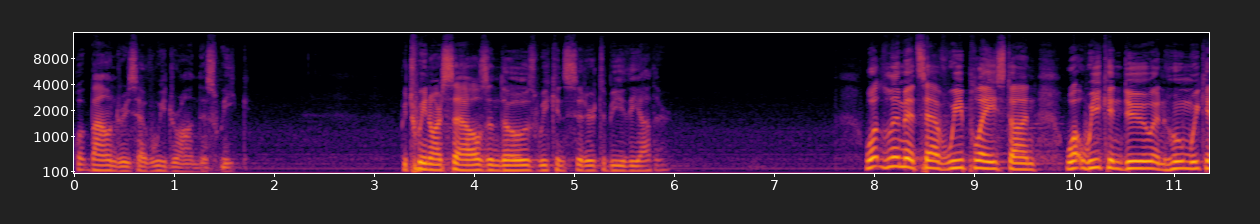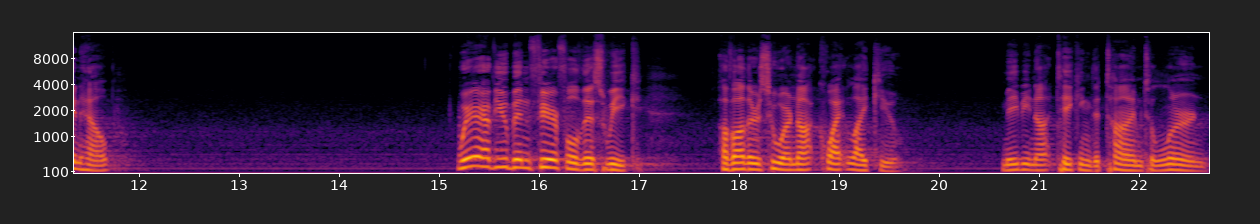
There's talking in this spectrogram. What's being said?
What boundaries have we drawn this week between ourselves and those we consider to be the other? What limits have we placed on what we can do and whom we can help? Where have you been fearful this week of others who are not quite like you? Maybe not taking the time to learn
